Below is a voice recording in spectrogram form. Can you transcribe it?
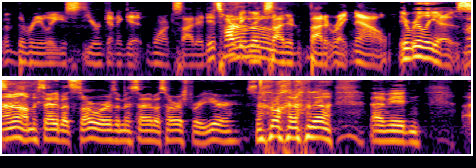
the release, you're going to get more excited. It's hard to get know. excited about it right now. It really is. I don't know. I'm excited about Star Wars. I'm excited about Star Wars for a year. So I don't know. I mean, I-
